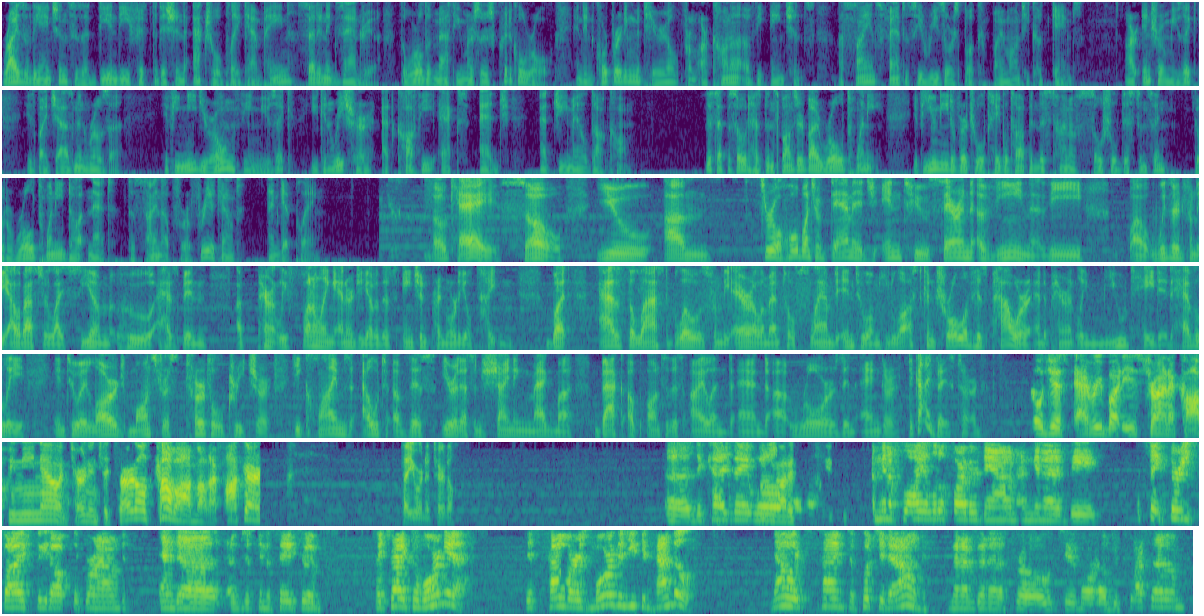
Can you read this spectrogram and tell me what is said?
Rise of the Ancients is a D&D 5th edition actual play campaign set in Exandria, the world of Matthew Mercer's Critical Role, and incorporating material from Arcana of the Ancients, a science fantasy resource book by Monte Cook Games. Our intro music is by Jasmine Rosa. If you need your own theme music, you can reach her at coffeexedge at gmail.com. This episode has been sponsored by Roll20. If you need a virtual tabletop in this time of social distancing, Go to roll20.net to sign up for a free account and get playing. Okay, so you um, threw a whole bunch of damage into Saren Aveen, the uh, wizard from the Alabaster Lyceum, who has been apparently funneling energy out of this ancient primordial titan. But as the last blows from the air elemental slammed into him, he lost control of his power and apparently mutated heavily into a large, monstrous turtle creature. He climbs out of this iridescent, shining magma back up onto this island and uh, roars in anger. Dekaise's turn. So just everybody's trying to copy me now and turn into turtles? Come on, motherfucker! Thought you were in a turtle uh, Dekaise will. A- I'm going to fly a little farther down. I'm going to be, let's say, 35 feet off the ground, and uh, I'm just going to say to him, "I tried to warn you. This power is more than you can handle. Now it's time to put you down." And then I'm going to throw two more Eldritch Blasts at him.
